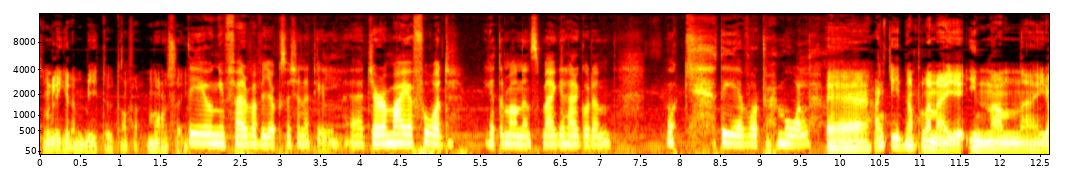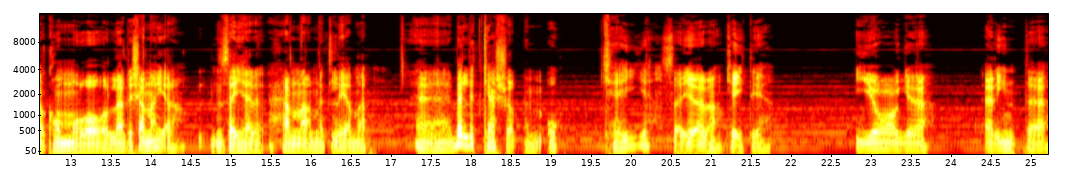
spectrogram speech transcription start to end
som ligger en bit utanför Marseille. Det är ungefär vad vi också känner till. Eh, Jeremiah Ford heter mannen som äger herrgården. Och det är vårt mål. Eh, han kidnappade mig innan jag kom och lärde känna er, säger Hanna med ett leende. Eh, väldigt casual. Mm, Okej, okay, säger Katie. Jag eh, är inte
